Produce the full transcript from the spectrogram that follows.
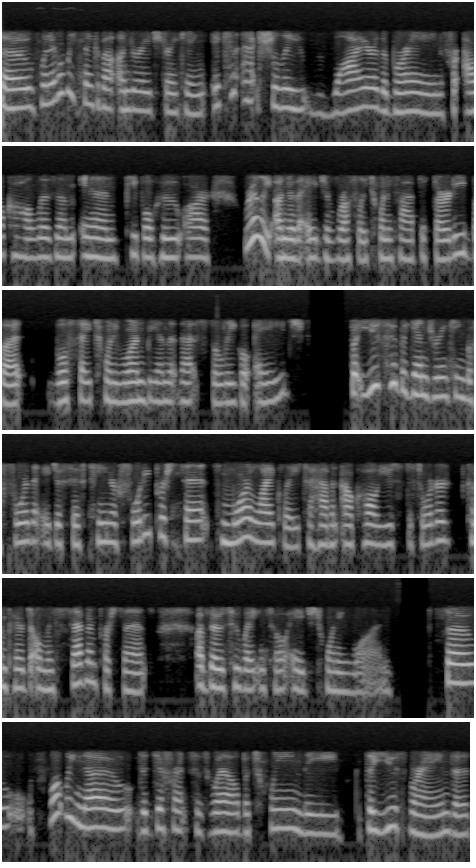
So, whenever we think about underage drinking, it can actually wire the brain for alcoholism in people who are really under the age of roughly 25 to 30, but we'll say 21 being that that's the legal age. But youth who begin drinking before the age of 15 are 40% more likely to have an alcohol use disorder compared to only 7% of those who wait until age 21. So, what we know the difference as well between the the youth brain, the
